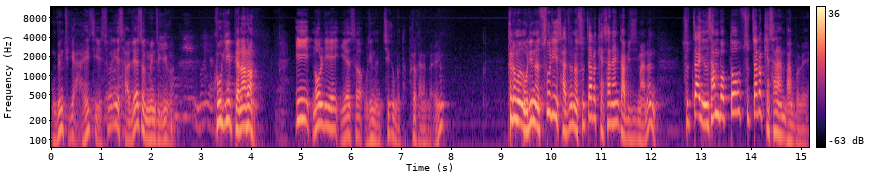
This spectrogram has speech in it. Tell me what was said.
운명주기 아니지. 소리 사주에서 뭐야? 국이 변화론 이 논리에 의해서 우리는 지금부터 풀어가는 거예요. 그러면 우리는 수리 사주는 숫자로 계산한 값이지만은 숫자 연산법도 숫자로 계산하는 방법이에요.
